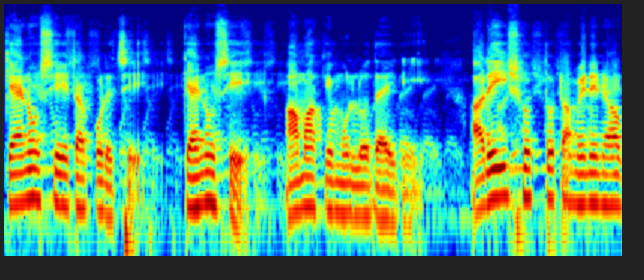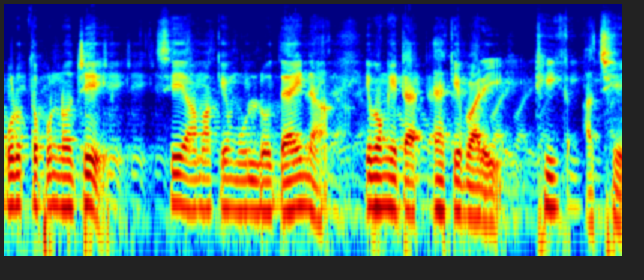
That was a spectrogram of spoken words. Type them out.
কেন সে এটা করেছে? কেন সে আমাকে মূল্য দেয়নি? আর এই সত্যটা মেনে নেওয়া গুরুত্বপূর্ণ যে সে আমাকে মূল্য দেয় না এবং এটা একেবারেই ঠিক আছে।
